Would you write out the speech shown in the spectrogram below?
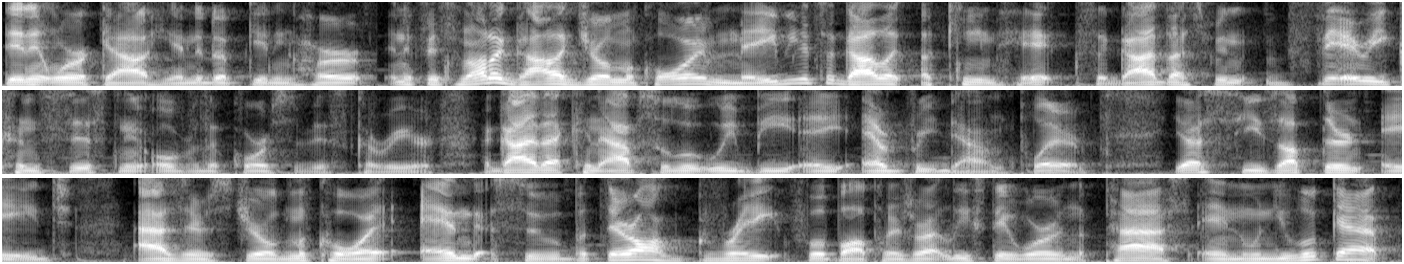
didn't work out. He ended up getting hurt. And if it's not a guy like Gerald McCoy, maybe it's a guy like Akiem Hicks, a guy that's been very consistent over the course of his career, a guy that can absolutely be a every down player. Yes, he's up there in age as there's Gerald McCoy and Suh, but they're all great football players, or at least they were in the past. And when you look at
